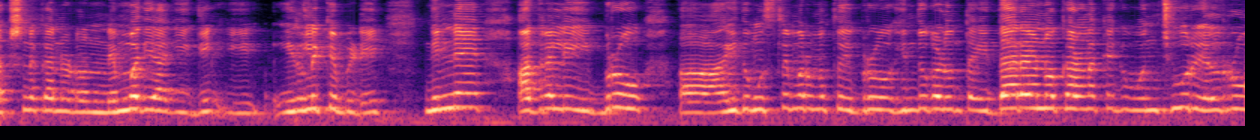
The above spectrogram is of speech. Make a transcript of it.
ದಕ್ಷಿಣ ಕನ್ನಡವನ್ನು ನೆಮ್ಮದಿಯಾಗಿ ಇರಲಿಕ್ಕೆ ಬಿಡಿ. ನಿನ್ನೆ ಅದರಲ್ಲಿ ಇಬ್ಬರು ಐದು ಮುಸ್ಲಿಮರು ಮತ್ತು ಇಬ್ಬರು ಹಿಂದೂಗಳು ಅಂತ ಇದ್ದಾರೆ ಅನ್ನೋ ಕಾರಣಕ್ಕಾಗಿ ಒಂಚೂರು ಎಲ್ಲರೂ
